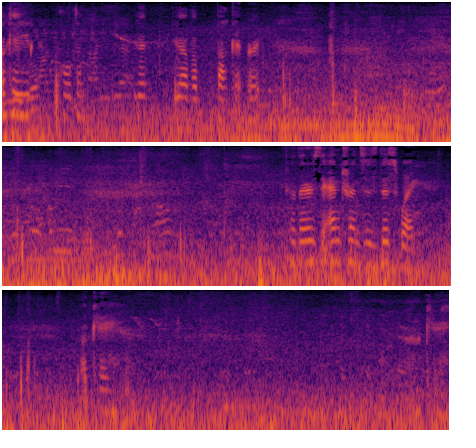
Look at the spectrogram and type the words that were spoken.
Okay, you hold them. You, you have a bucket, right? So there's the entrance is this way. Okay. Okay.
